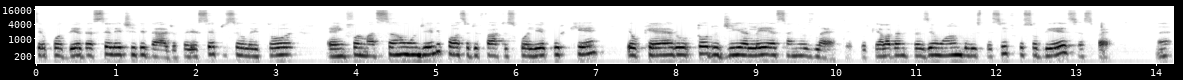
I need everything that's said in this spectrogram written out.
ter o poder da seletividade, oferecer para o seu leitor é, informação onde ele possa de fato escolher por que eu quero todo dia ler essa newsletter, porque ela vai me trazer um ângulo específico sobre esse aspecto. Né?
